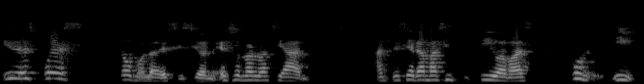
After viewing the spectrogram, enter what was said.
y después tomo la decisión. Eso no lo hacía antes. Antes era más intuitiva, más... Y,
